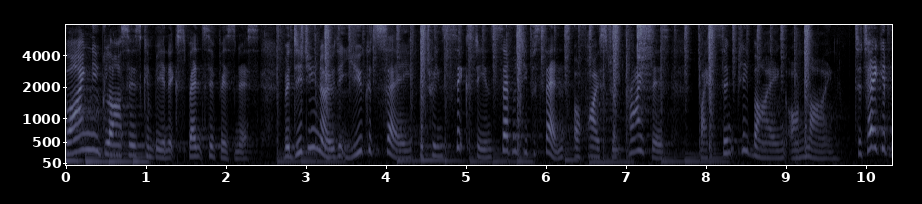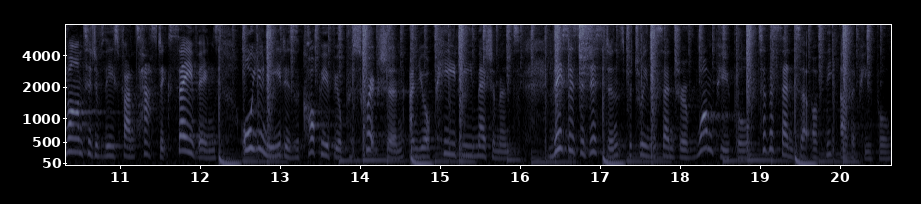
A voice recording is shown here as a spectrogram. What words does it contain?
Buying new glasses can be an expensive business, but did you know that you could save between 60 and 70% off high street prices by simply buying online? To take advantage of these fantastic savings, all you need is a copy of your prescription and your PD measurement. This is the distance between the centre of one pupil to the centre of the other pupil.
